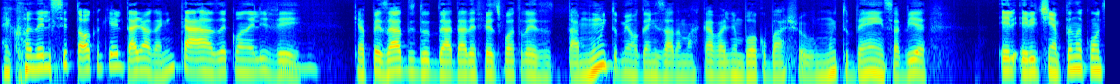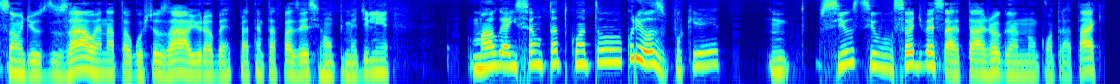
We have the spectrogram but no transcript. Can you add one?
é quando ele se toca que ele tá jogando em casa, quando ele vê que apesar do- da, da defesa do Fortaleza tá muito bem organizada, marcava ali um bloco baixo muito bem, sabia? Ele, ele tinha plena condição de us- usar o Renato Augusto, usar o Yuri Alberto para tentar fazer esse rompimento de linha. Mas isso é um tanto quanto curioso, porque hum, se o, se o seu adversário tá jogando num contra-ataque,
